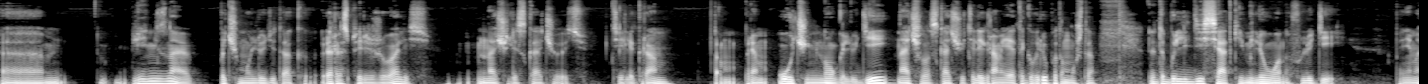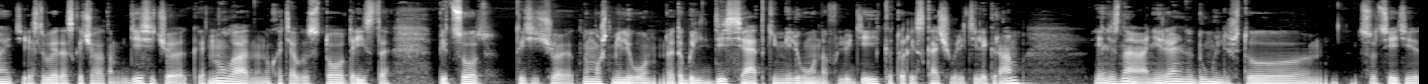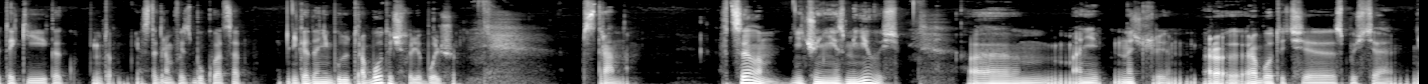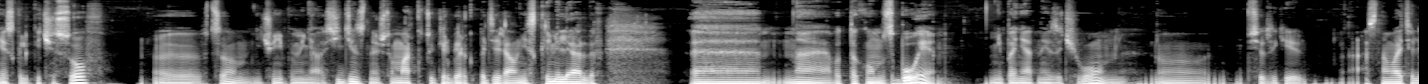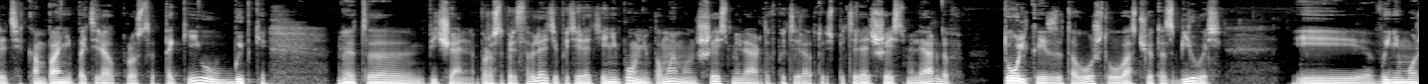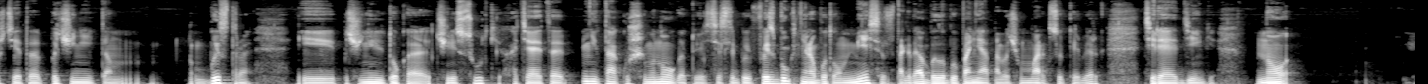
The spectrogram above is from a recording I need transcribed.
Я не знаю, почему люди так распереживались, начали скачивать Telegram, там прям очень много людей начало скачивать Telegram. Я это говорю, потому что ну, это были десятки миллионов людей. Понимаете? Если бы это скачало там 10 человек, ну ладно, ну хотя бы 100, 300, 500 тысяч человек, ну может миллион, но это были десятки миллионов людей, которые скачивали Telegram. Я не знаю, они реально думали, что соцсети такие, как ну, там, Instagram, Facebook, WhatsApp, никогда не будут работать, что ли, больше. Странно. В целом ничего не изменилось. Они начали работать э, спустя несколько часов. Э, в целом ничего не поменялось. Единственное, что Марк Цукерберг потерял несколько миллиардов э, на вот таком сбое. Непонятно из-за чего он, но все-таки основатель этих компаний потерял просто такие убытки, но это печально. Просто представляете, потерять, я не помню, по-моему, он 6 миллиардов потерял. То есть потерять 6 миллиардов только из-за того, что у вас что-то сбилось, и вы не можете это починить там ну, быстро, и починили только через сутки, хотя это не так уж и много. То есть, если бы Facebook не работал месяц, тогда было бы понятно, почему Марк Цукерберг теряет деньги. Но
